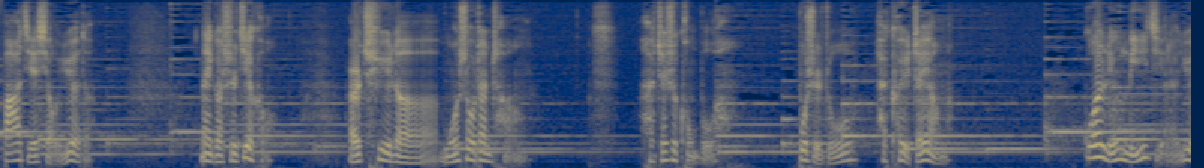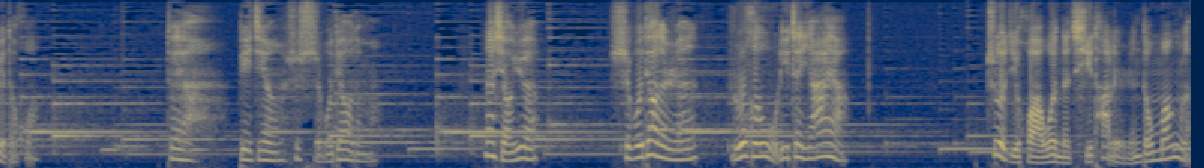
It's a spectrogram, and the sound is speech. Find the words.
巴结小月的，那个是借口，而去了魔兽战场，还真是恐怖啊！不死族还可以这样吗？关灵理解了月的话。对呀，毕竟是死不掉的嘛。那小月，死不掉的人如何武力镇压呀？这句话问的其他猎人都懵了。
